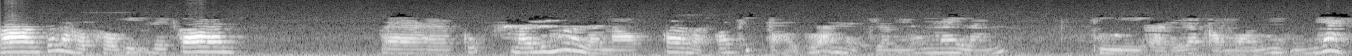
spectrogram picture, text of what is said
ngon rất là hợp khẩu vị với con. Và cũng nói đúng hơn là nó con là con thích cái bữa ăn ở trường ngày hôm nay lắm. Thì ở đấy là có món gì này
